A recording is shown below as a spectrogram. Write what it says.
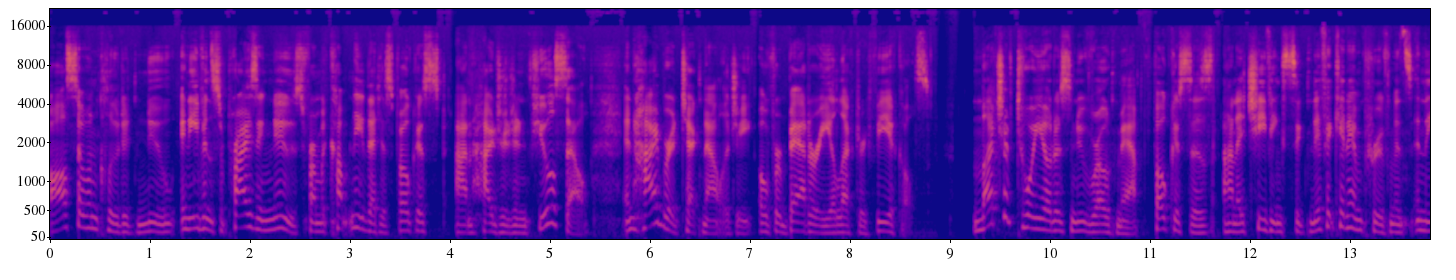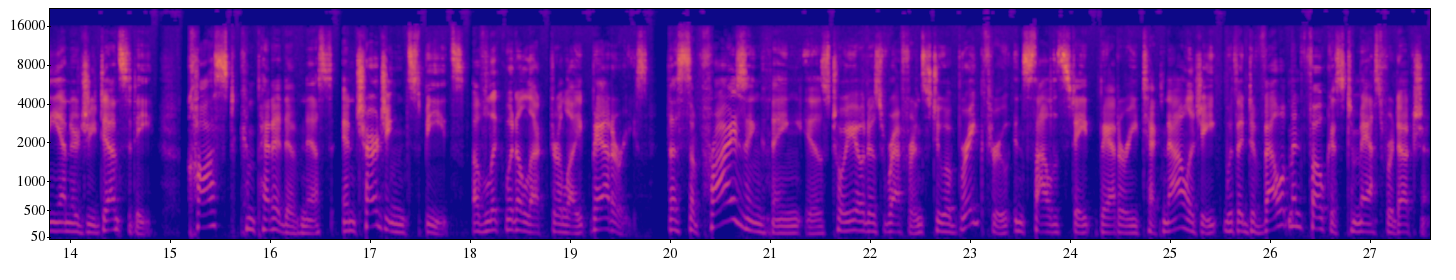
also included new and even surprising news from a company that has focused on hydrogen fuel cell and hybrid technology over battery electric vehicles. Much of Toyota's new roadmap focuses on achieving significant improvements in the energy density, cost competitiveness, and charging speeds of liquid electrolyte batteries. The surprising thing is Toyota's reference to a breakthrough in solid state battery technology with a development focus to mass production.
